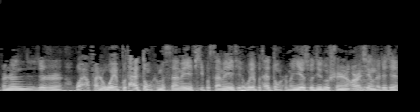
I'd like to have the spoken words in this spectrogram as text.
反正就是我呀，反正我也不太懂什么三位一体不三位一体的，我也不太懂什么耶稣基督神人二性的这些，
